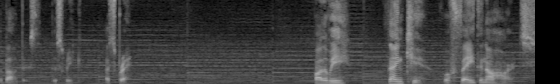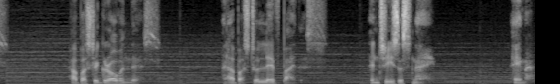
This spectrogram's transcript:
about this this week. Let's pray. Father, we thank you for faith in our hearts. Help us to grow in this and help us to live by this. In Jesus' name, amen.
